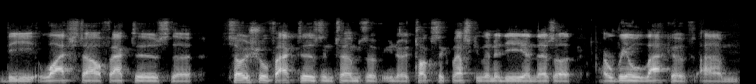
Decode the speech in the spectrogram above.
the lifestyle factors, the social factors in terms of you know toxic masculinity, and there's a, a real lack of um,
